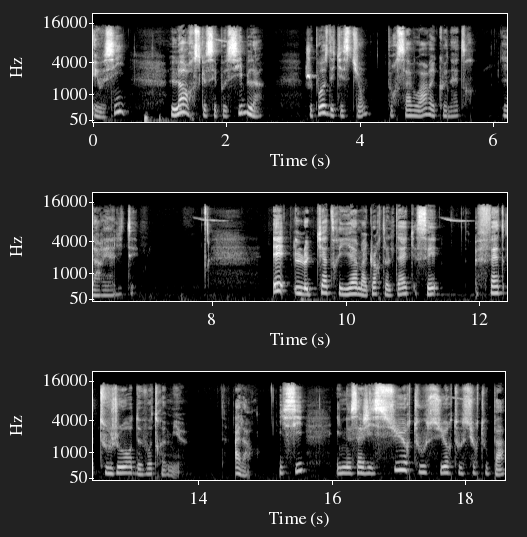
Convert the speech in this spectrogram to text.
Et aussi, lorsque c'est possible, je pose des questions pour savoir et connaître la réalité. Et le quatrième accord Toltec, c'est faites toujours de votre mieux. Alors, ici, il ne s'agit surtout, surtout, surtout pas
